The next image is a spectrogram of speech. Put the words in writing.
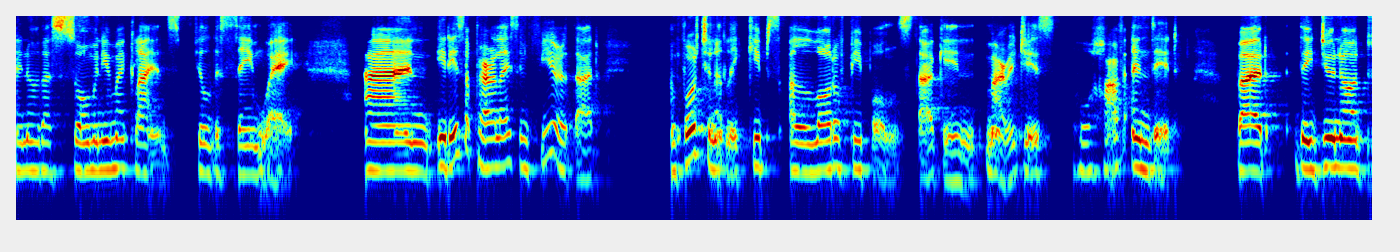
I know that so many of my clients feel the same way. And it is a paralyzing fear that unfortunately keeps a lot of people stuck in marriages who have ended, but they do not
